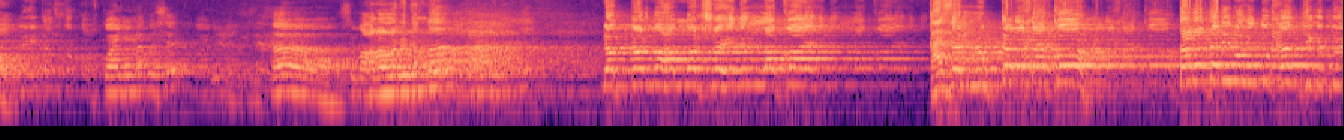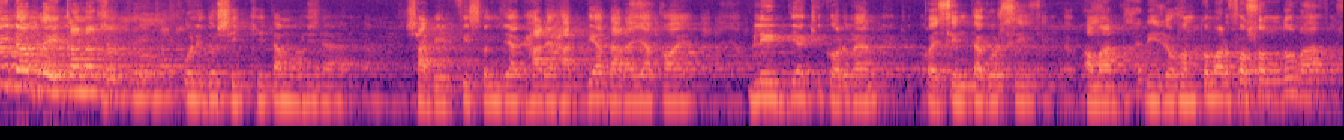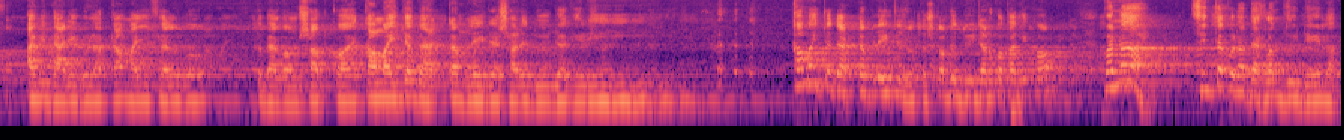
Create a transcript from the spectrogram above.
কয়টা না কইছে? না। ডক্টর মোহাম্মদ শহীদুল্লাহ কয়, কাজের লোকটারে ডাকো, তাড়াতাড়ি বলো দোকান থেকে দুইটা প্লেট আনার জন্য। উনি তো শিক্ষিতা মহিলা, স্বামীর পিছন দিয়া ঘাড়ে হাত দিয়া দাঁড়াইয়া কয় ব্লেড দিয়া কি করবেন? কয়, চিন্তা করছি, আমার দাড়ি যখন তোমার পছন্দ না, আমি দাড়িগুলা কামাই ফেলব। তো বেগম সাপ কয়, কামাইতে তো একটা ব্লেডে সাড়ে দুইটা কেড়ি। কামাইতে তো একটা ব্লেডে যথেষ্ট, আপনি দুইটার কথা কর কয়, না, চিন্তা করে দেখলাম দুইটা এলাম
